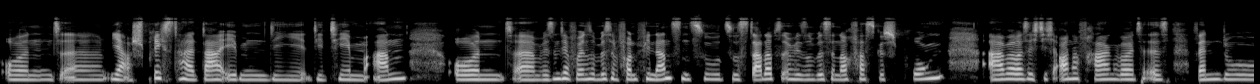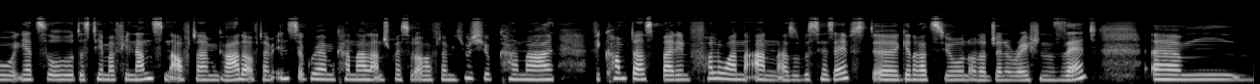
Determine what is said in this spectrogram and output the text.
und äh, ja, sprichst halt da eben die, die Themen an. Und äh, wir sind ja vorhin so ein bisschen von Finanzen zu, zu Startups irgendwie so ein bisschen noch fast gesprungen. Aber was ich dich auch noch fragen wollte, ist, wenn du jetzt so das Thema Finanzen auf deinem, gerade auf deinem Instagram Instagram-Kanal ansprichst oder auch auf deinem YouTube-Kanal. Wie kommt das bei den Followern an? Also du bist ja selbst äh, Generation oder Generation Z. Ähm,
